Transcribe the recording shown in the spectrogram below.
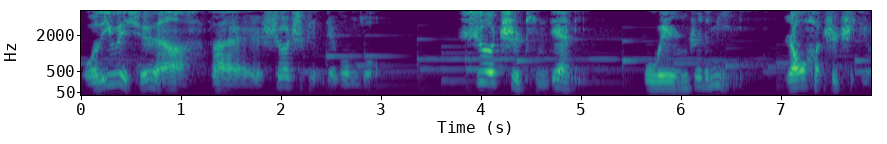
我的一位学员啊，在奢侈品店工作。奢侈品店里不为人知的秘密，让我很是吃惊。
